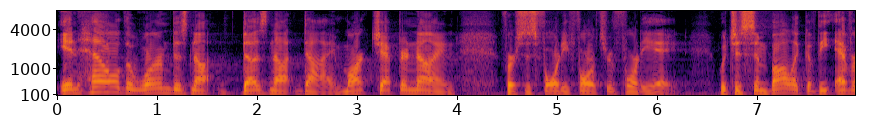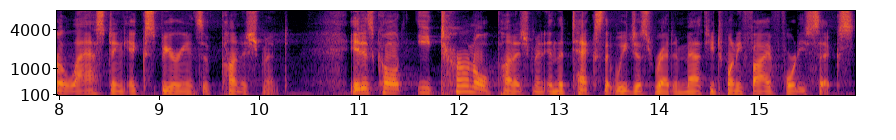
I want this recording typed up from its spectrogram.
In hell the worm does not does not die. Mark chapter 9 verses 44 through 48, which is symbolic of the everlasting experience of punishment. It is called eternal punishment in the text that we just read in Matthew 25:46.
